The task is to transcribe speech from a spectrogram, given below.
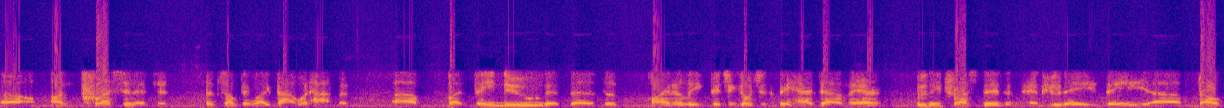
uh, unprecedented that something like that would happen. Uh, but they knew that the, the minor league pitching coaches that they had down there, who they trusted and, and who they they uh, felt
